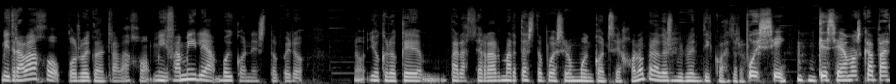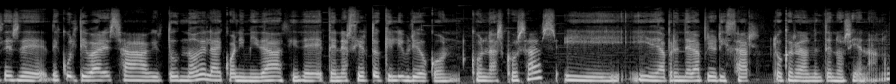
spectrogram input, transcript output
Mi trabajo, pues voy con el trabajo. Mi familia, voy con esto, pero no, yo creo que para cerrar, Marta, esto puede ser un buen consejo, ¿no? Para 2024. Pues sí, que seamos capaces de, cultivar esa virtud, ¿no? De la ecuanimidad y de tener cierto equilibrio con, las cosas y, y de aprender a priorizar lo que realmente nos llena, ¿no?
